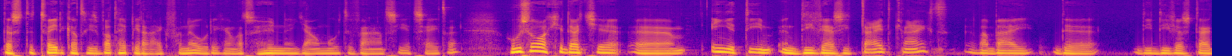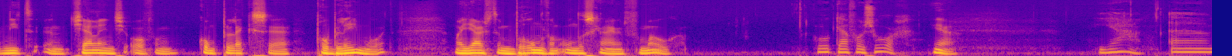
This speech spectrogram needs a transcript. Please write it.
dat is de tweede categorie, wat heb je daar eigenlijk voor nodig en wat is hun en jouw motivatie, et cetera. Hoe zorg je dat je ehm, in je team een diversiteit krijgt, waarbij de, die diversiteit niet een challenge of een complex eh, probleem wordt, maar juist een bron van onderscheidend vermogen? Hoe ik daarvoor zorg. Ja, Ja, ehm,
